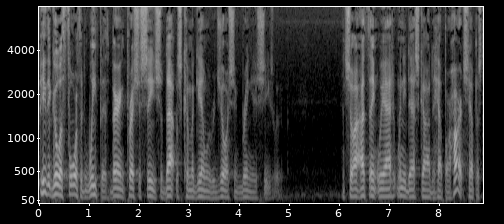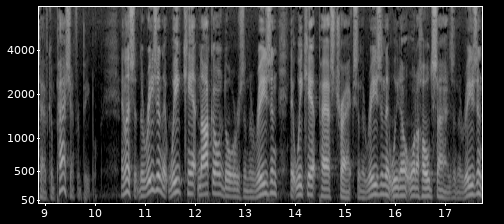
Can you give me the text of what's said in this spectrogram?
"He that goeth forth and weepeth, bearing precious seed, shall doubtless come again with rejoicing, bringing his sheaves with him." And so I think we ask, we need to ask God to help our hearts, help us to have compassion for people. And listen, the reason that we can't knock on doors, and the reason that we can't pass tracts, and the reason that we don't want to hold signs, and the reason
